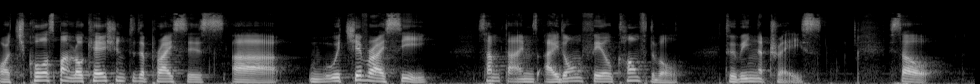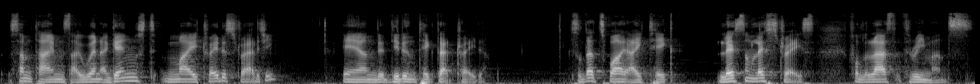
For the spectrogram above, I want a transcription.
or span location to the prices, uh, whichever I see, sometimes I don't feel comfortable to be in a trace. So sometimes I went against my trade strategy and didn't take that trade. So that's why I take less and less trades for the last three months.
